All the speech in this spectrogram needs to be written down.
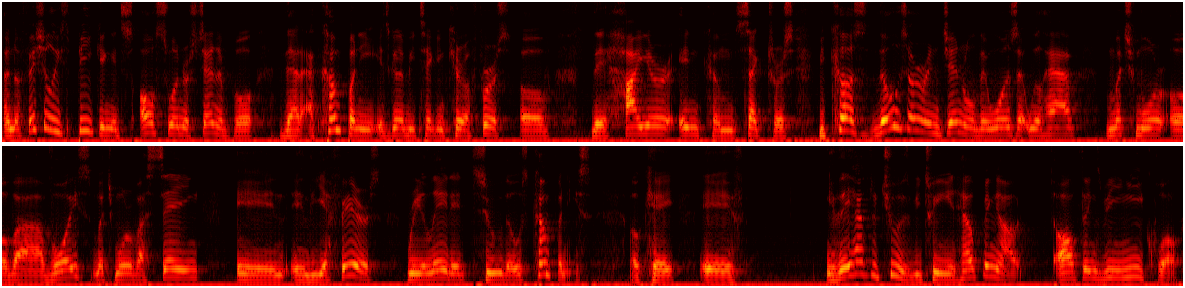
unofficially speaking, it's also understandable that a company is going to be taking care of first of the higher income sectors because those are in general the ones that will have much more of a voice, much more of a saying in, in the affairs related to those companies. Okay, if if they have to choose between helping out all things being equal,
